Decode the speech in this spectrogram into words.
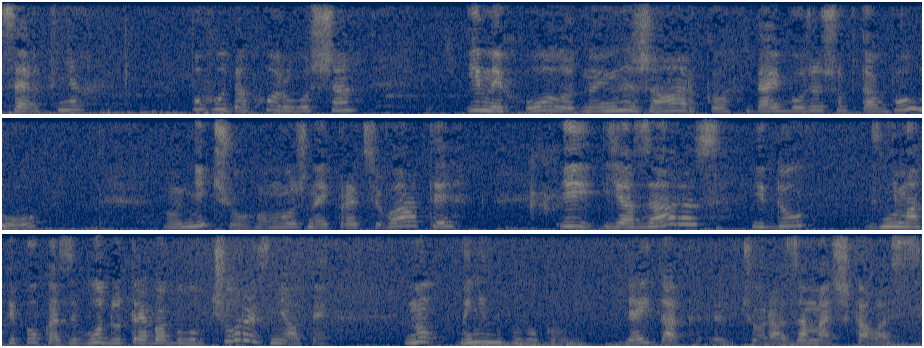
серпня, погода хороша, і не холодно, і не жарко. Дай Боже, щоб так було. Ну, нічого, можна і працювати. І я зараз йду знімати покази. Воду треба було вчора зняти. Ну, мені не було коли. Я і так е, вчора замешкалась.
